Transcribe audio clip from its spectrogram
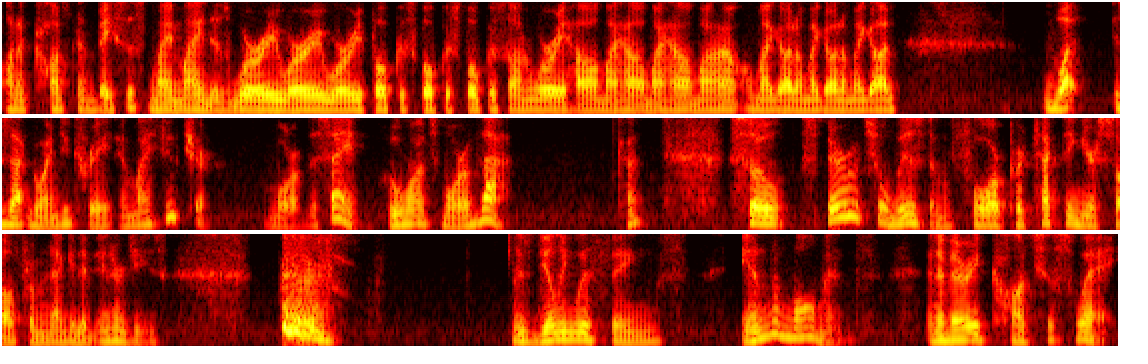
on a constant basis my mind is worry worry worry focus focus focus on worry. How am I how am I how am I how, oh my god oh my god oh my god. What is that going to create in my future? More of the same. Who wants more of that okay? So spiritual wisdom for protecting yourself from negative energies is dealing with things in the moment in a very conscious way.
